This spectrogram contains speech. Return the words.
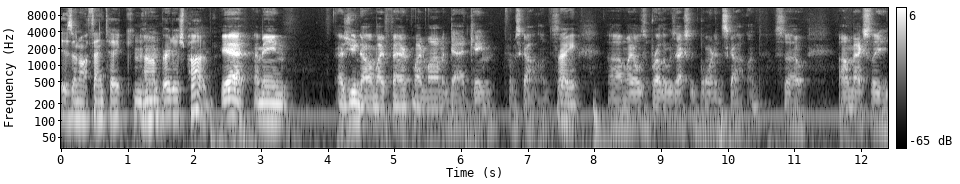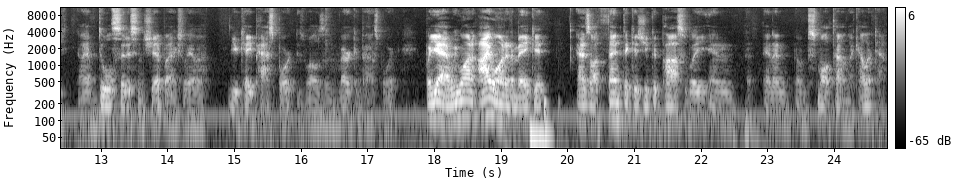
is an authentic um, Mhm. British pub. Yeah, I mean, as you know, my fa- my mom and dad came from Scotland. So, Right. Uh, my oldest brother was actually born in Scotland, so I'm actually I have dual citizenship. I actually have a UK passport as well as an American passport. But yeah, we want I wanted to make it as authentic as you could possibly in in a, a small town like Hellertown.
